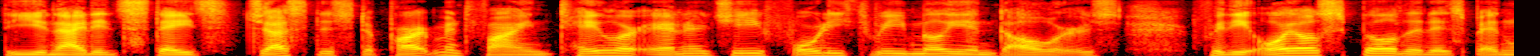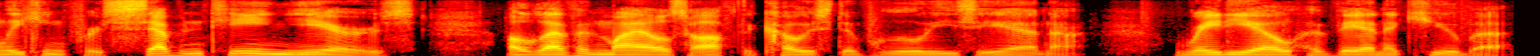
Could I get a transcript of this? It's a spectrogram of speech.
The United States Justice Department fined Taylor Energy $43 million for the oil spill that has been leaking for 17 years, 11 miles off the coast of Louisiana. Radio Havana, Cuba.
